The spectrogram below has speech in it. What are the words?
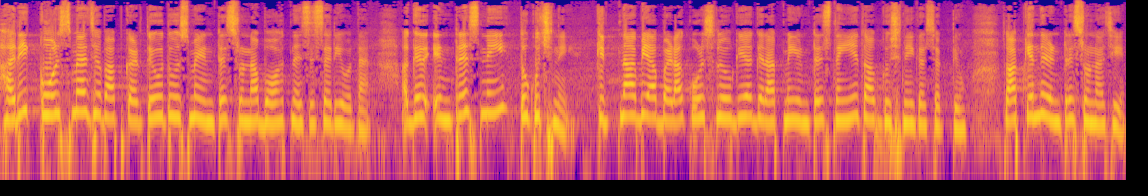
हर एक कोर्स में जब आप करते हो तो उसमें इंटरेस्ट होना बहुत नेसेसरी होता है। अगर इंटरेस्ट नहीं तो कुछ नहीं। कितना भी आप बड़ा कोर्स लोगे, अगर आप में इंटरेस्ट नहीं है तो आप कुछ नहीं कर सकते हो। तो आपके अंदर इंटरेस्ट होना चाहिए।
